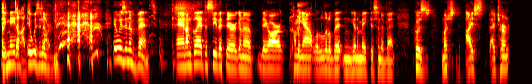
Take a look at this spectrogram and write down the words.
they made Dodge it. It was an Dart. ev- it was an event, and I'm glad to see that they're gonna they are coming out with a little bit and gonna make this an event because much I I turn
